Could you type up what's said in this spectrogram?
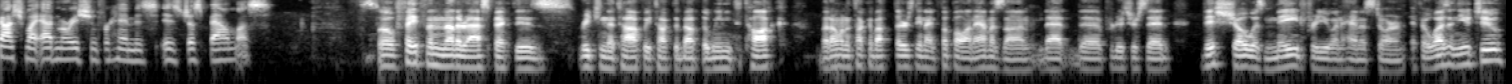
gosh my admiration for him is is just boundless So faith in another aspect is reaching the top. We talked about the we need to talk, but I want to talk about Thursday night football on Amazon that the producer said this show was made for you and Hannah Storm. If it wasn't you two,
